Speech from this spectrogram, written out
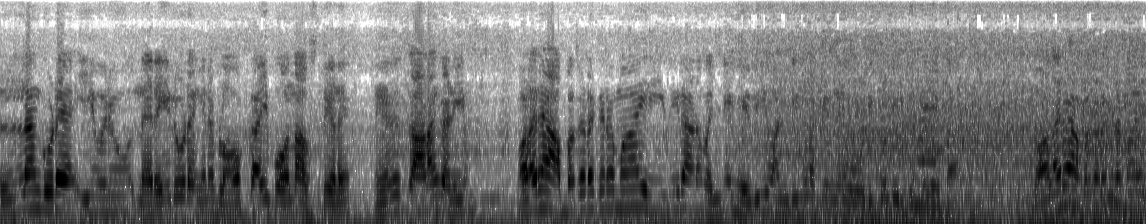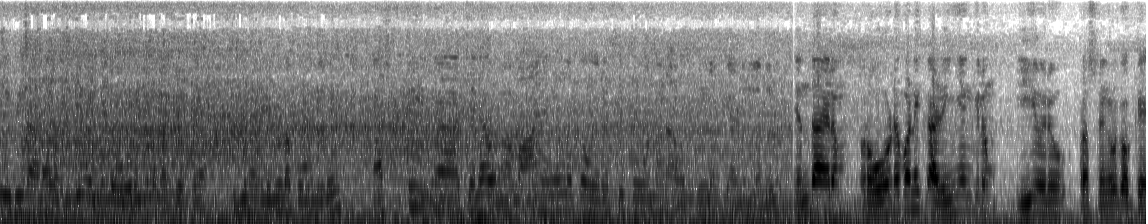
എല്ലാം കൂടെ ഈ ഒരു നിരയിലൂടെ ഇങ്ങനെ ബ്ലോക്കായി പോകുന്ന അവസ്ഥയാണ് നിങ്ങൾക്ക് കാണാൻ കഴിയും. വളരെ അപകടകരമായ രീതിയിലാണ് വലിയ ഹെവി വണ്ടികളൊക്കെ ഇങ്ങനെ ഓടിക്കൊണ്ടിരിക്കുന്നത് കേട്ടോ. വളരെ അപകടകരമായ രീതിയിലാണ് വലിയ വലിയ ലോറികളും മറ്റൊക്കെ ഇതിനിടയിലൂടെ പോകുന്നത്. കഷ്ടി ചില വാഹനങ്ങളിലൊക്കെ ഉരച്ചു പോകുന്ന ഒരു അവസ്ഥയിലൊക്കെയാണ് ഉള്ളത്. എന്തായാലും റോഡ് പണി കഴിഞ്ഞെങ്കിലും ഈ ഒരു പ്രശ്നങ്ങൾക്കൊക്കെ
